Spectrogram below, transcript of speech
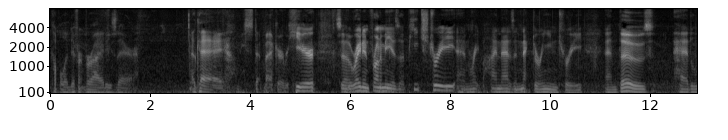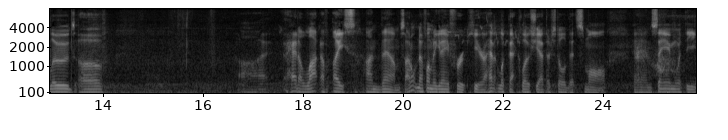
A couple of different varieties there. Okay, let me step back over here. So right in front of me is a peach tree and right behind that is a nectarine tree. And those had loads of had a lot of ice on them. So I don't know if I'm gonna get any fruit here. I haven't looked that close yet. They're still a bit small. And same with the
